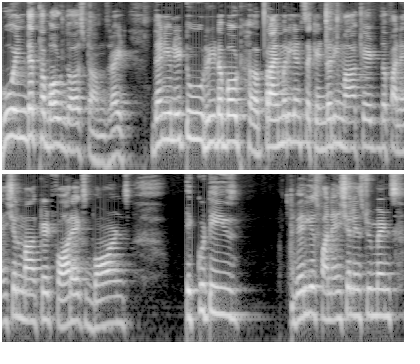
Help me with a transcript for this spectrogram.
go in depth about those terms right? Then you need to read about uh, primary and secondary market the financial market forex bonds equities various financial instruments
